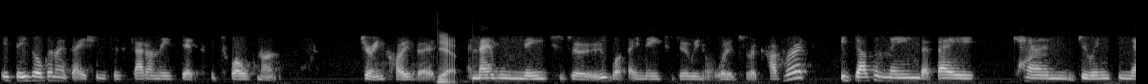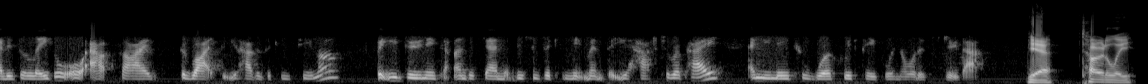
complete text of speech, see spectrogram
is these organisations have sat on these debts for 12 months during COVID. Yeah. And they will need to do what they need to do in order to recover it. It doesn't mean that they can do anything that is illegal or outside the rights that you have as a consumer, but you do need to understand that this is a commitment that you have to repay and you need to work with people in order to do that. Yeah, totally.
